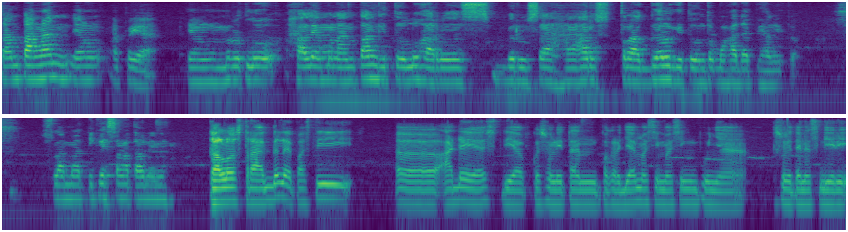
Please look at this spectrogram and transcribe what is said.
tantangan yang apa ya? Yang menurut lu hal yang menantang gitu, lu harus berusaha, harus struggle gitu untuk menghadapi hal itu selama tiga setengah tahun ini. Kalau struggle ya pasti eh, ada ya setiap kesulitan pekerjaan masing-masing punya kesulitannya sendiri.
